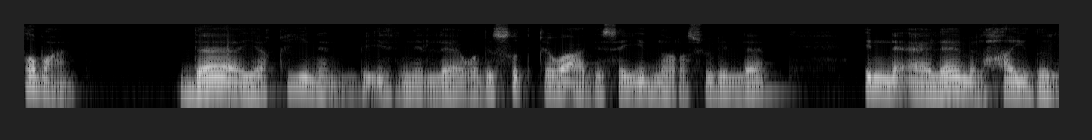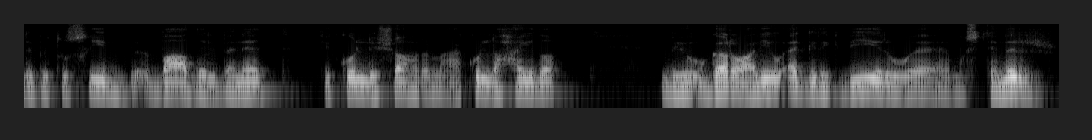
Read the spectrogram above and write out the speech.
طبعا ده يقينا بإذن الله وبصدق وعد سيدنا رسول الله إن آلام الحيض اللي بتصيب بعض البنات في كل شهر مع كل حيضة بيؤجروا عليه أجر كبير ومستمر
